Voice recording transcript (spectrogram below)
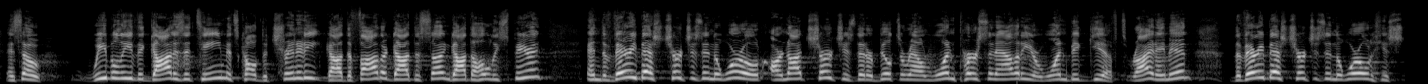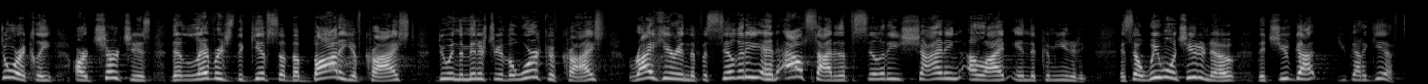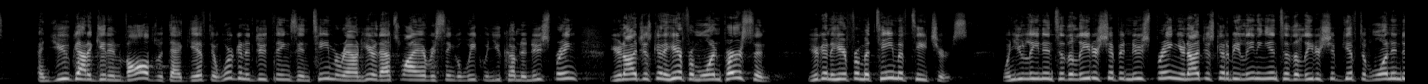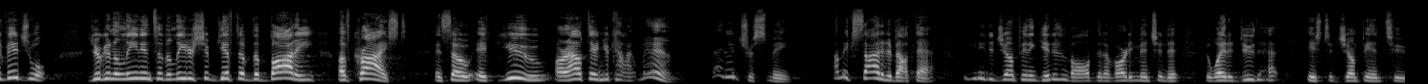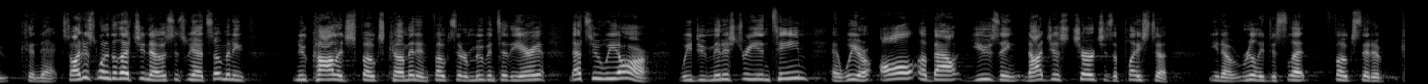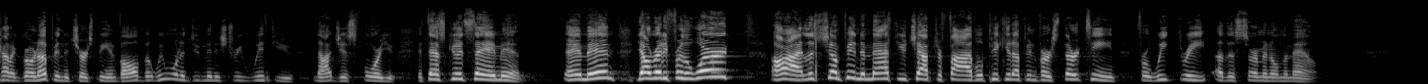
And so we believe that God is a team. It's called the Trinity God the Father, God the Son, God the Holy Spirit. And the very best churches in the world are not churches that are built around one personality or one big gift, right? Amen? The very best churches in the world historically are churches that leverage the gifts of the body of Christ, doing the ministry of the work of Christ, right here in the facility and outside of the facility, shining a light in the community. And so we want you to know that you've got, you've got a gift. And you've got to get involved with that gift. And we're going to do things in team around here. That's why every single week when you come to New Spring, you're not just going to hear from one person, you're going to hear from a team of teachers. When you lean into the leadership in New Spring, you're not just going to be leaning into the leadership gift of one individual. You're going to lean into the leadership gift of the body of Christ. And so if you are out there and you're kind of like, man, that interests me, I'm excited about that. Well, you need to jump in and get involved. And I've already mentioned it. The way to do that is to jump in to connect. So I just wanted to let you know, since we had so many new college folks coming and folks that are moving to the area, that's who we are. We do ministry in team, and we are all about using not just church as a place to, you know, really just let folks that have kind of grown up in the church be involved, but we want to do ministry with you, not just for you. If that's good, say amen. Amen. Y'all ready for the word? All right, let's jump into Matthew chapter 5. We'll pick it up in verse 13 for week three of the Sermon on the Mount.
